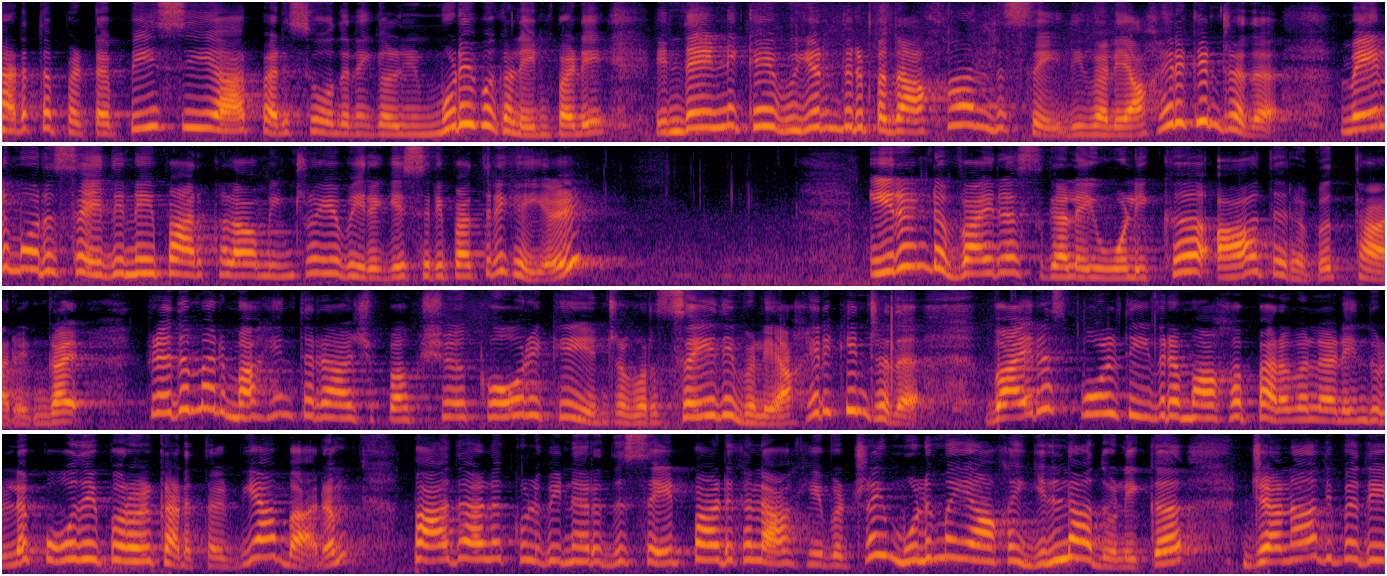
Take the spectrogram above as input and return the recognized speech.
நடத்தப்பட்ட பிசிஆர் பரிசோதனைகளின் முடிவுகளின்படி இந்த எண்ணிக்கை உயர்ந்திருப்பதாக அந்த செய்தி வெளியாக இருக்கின்றது மேலும் ஒரு செய்தினை பார்க்கலாம். இன்றைய வீரகேசரி பத்திரிகையில் இரண்டு வைரஸ்களை ஒழிக்க ஆதரவு தாருங்கள். பிரதமர் மஹிந்த ராஜபக்ஷ கோரிக்கை என்ற ஒரு செய்தி வெளியாக இருக்கின்றது. வைரஸ் போல் தீவிரமாக பரவல் அடைந்துள்ள போதைப்பொருள் கடத்தல் வியாபாரம் பாதாள குழுவினரது செயற்பாடுகள் ஆகியவற்றை முழுமையாக இல்லாதொழிக்க ஜனாதிபதி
